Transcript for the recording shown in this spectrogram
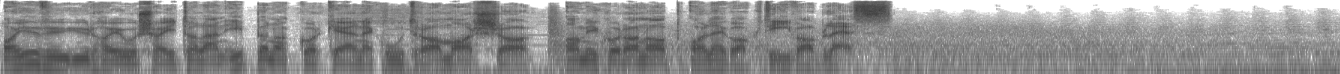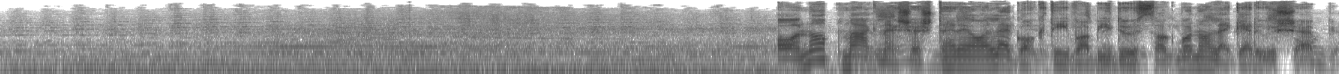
A jövő űrhajósai talán éppen akkor kelnek útra a Marsra, amikor a nap a legaktívabb lesz. A nap mágneses tere a legaktívabb időszakban a legerősebb,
